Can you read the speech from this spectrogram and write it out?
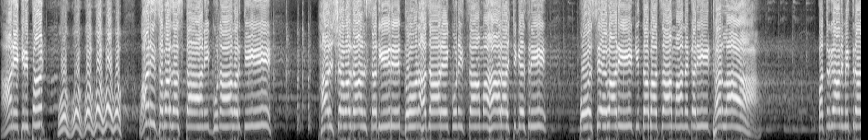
आणि किरपट हो हो हो हो हो हो. आणि जबरदस्त आणि गुणावरती हर्षवर्धन सदगिरी दोन हजार एकोणीसचा महाराष्ट्र केसरी पोसेवाडी किताबाचा मानकरी ठरला. पत्रकार मित्र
